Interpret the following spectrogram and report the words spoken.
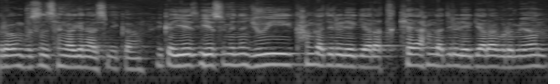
여러분 무슨 생각이 나십니까? 그러니까 예, 수 믿는 유익 한 가지를 얘기하라, 특혜 한 가지를 얘기하라 그러면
